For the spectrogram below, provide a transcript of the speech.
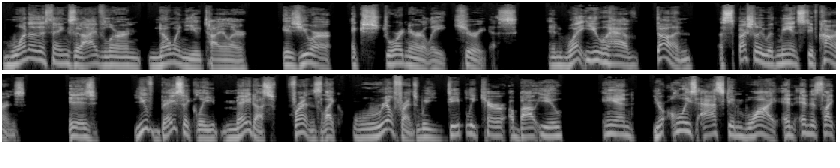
One of the things that I've learned knowing you, Tyler, is you are extraordinarily curious. And what you have done, especially with me and Steve Carnes, is you've basically made us friends, like real friends. We deeply care about you and you're always asking why. And, and it's like,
